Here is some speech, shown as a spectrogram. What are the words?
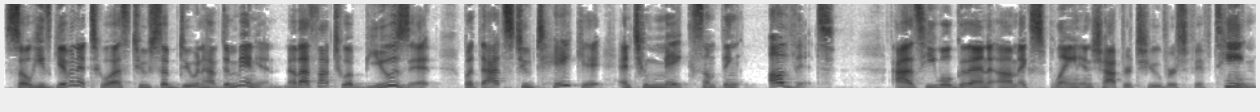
So he's given it to us to subdue and have dominion. Now, that's not to abuse it, but that's to take it and to make something of it, as he will then um, explain in chapter 2, verse 15.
